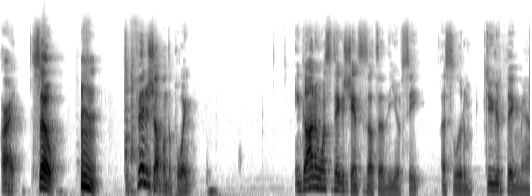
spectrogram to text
All right, so to finish up on the point, Ngannou wants to take his chances outside the UFC. I salute him. Do your thing, man.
